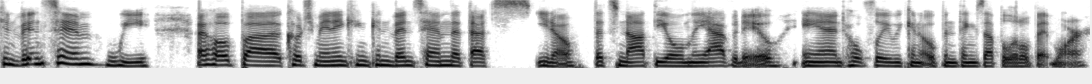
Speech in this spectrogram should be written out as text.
convince him. We, I hope uh, Coach Manning can convince him that that's you know that's not the only avenue, and hopefully we can open things up a little bit more.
